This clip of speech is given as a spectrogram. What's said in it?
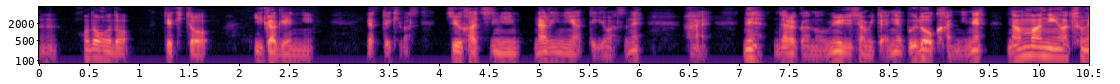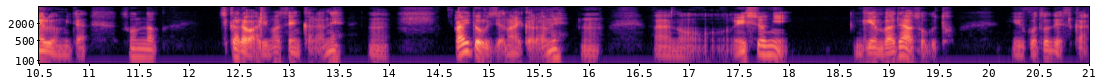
うん。ほどほど、適当、いい加減にやっていきます。18人なりにやっていきますね。はい。ね、誰かのミュージシャンみたいにね、武道館にね、何万人集めるみたいな、そんな力はありませんからね。うん。アイドルじゃないからね。うん。あの、一緒に現場で遊ぶということですから。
